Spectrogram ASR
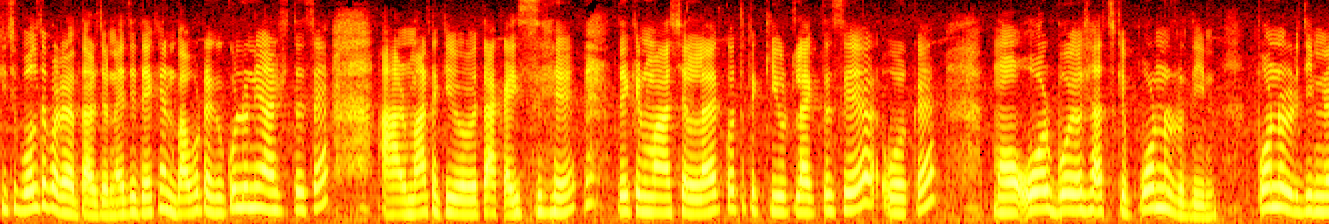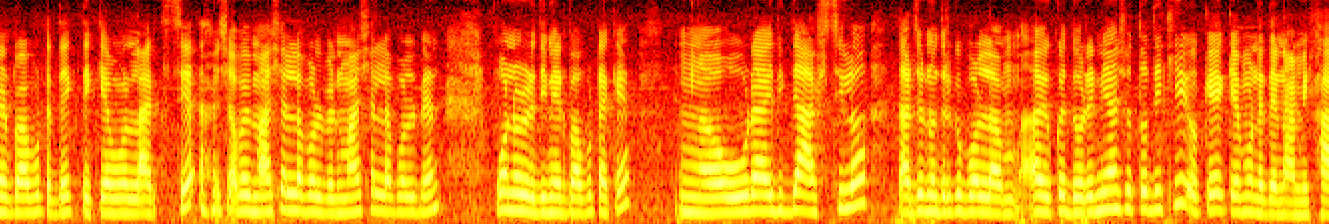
কিছু বলতে পারে না তার জন্য। এই যে দেখেন, বাবুটাকে কুলু নিয়ে আসতেছে, আর মাটা কীভাবে তাকাইছে? দেখেন মাশাল্লাহ কতটা কিউট লাগতেছে ওকে। ওর বয়স আজকে পনেরো দিন। পনেরো দিনের বাবুটা দেখতে কেমন লাগছে? সবাই মাশাল্লাহ বলবেন মাশাল্লাহ বলবেন। পনেরো দিনের বাবুটাকে। ওরা এদিক দিয়ে আসছিল তার জন্য ওদেরকে বললাম "আয়, ওকে ধরে নিয়ে আসো তো দেখি ওকে কেমন এদের না আমি খা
